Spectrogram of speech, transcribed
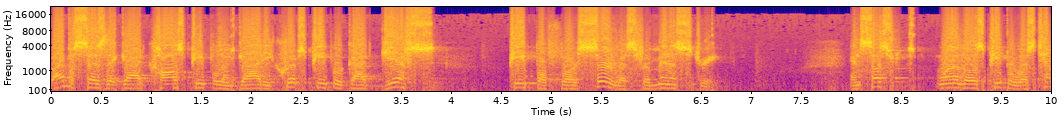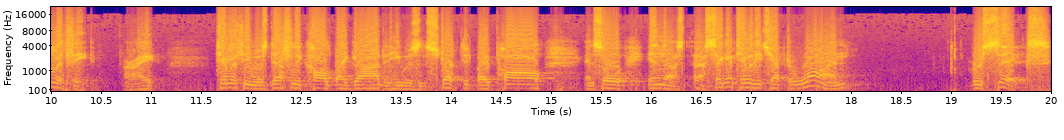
Bible says that God calls people and God equips people, God gifts people for service, for ministry. And such one of those people was Timothy, all right? Timothy was definitely called by God and he was instructed by Paul. And so in the, uh, 2 Timothy chapter 1, verse 6,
